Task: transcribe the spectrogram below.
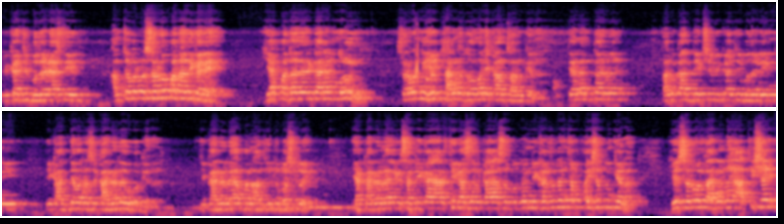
विकासजी बुजाडे असतील आमच्याबरोबर सर्व पदाधिकारी आहे या पदाधिकाऱ्यांमधून सर्वांनी हे चांगलं जोमाने काम चालू केलं. त्यानंतर तालुका अध्यक्ष विकासजी बुजाडे यांनी एक अद्ययावत असं कार्यालय उभं केलं. जे कार्यालय आपण आज इथं बसलोय. या कार्यालयासाठी काय आर्थिक असेल काय असेल तो त्यांनी खर्च त्यांच्या पैशातून केला. हे सर्व कार्यालय अतिशय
